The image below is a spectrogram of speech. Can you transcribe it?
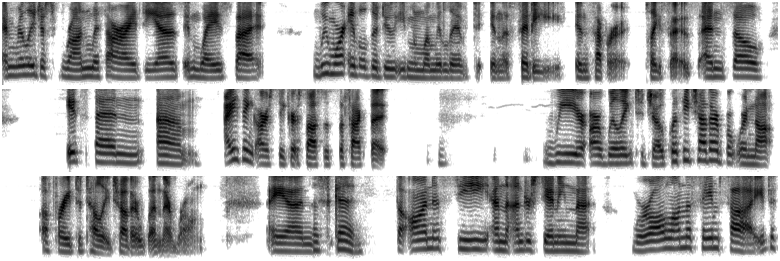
and really just run with our ideas in ways that we weren't able to do even when we lived in the city in separate places. And so it's been, um, I think our secret sauce is the fact that we are willing to joke with each other, but we're not afraid to tell each other when they're wrong. And That's good. the honesty and the understanding that we're all on the same side.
